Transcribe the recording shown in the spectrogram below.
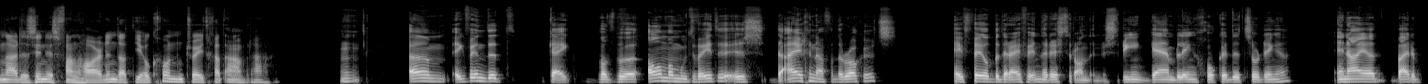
naar de zin is van Harden, dat hij ook gewoon een trade gaat aanvragen. Ehm, ik vind het, kijk, wat we allemaal moeten weten is, de eigenaar van de Rockets heeft veel bedrijven in de restaurantindustrie, gambling, gokken, dit soort dingen. En hij had bij de,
